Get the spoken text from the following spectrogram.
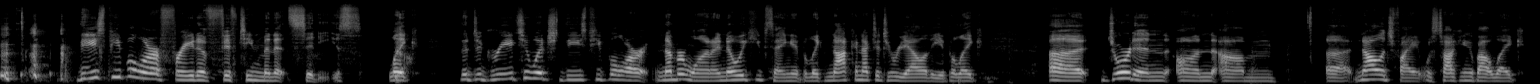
these people are afraid of 15 minute cities. Like the degree to which these people are number 1, I know we keep saying it, but like not connected to reality, but like uh Jordan on um uh Knowledge Fight was talking about like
